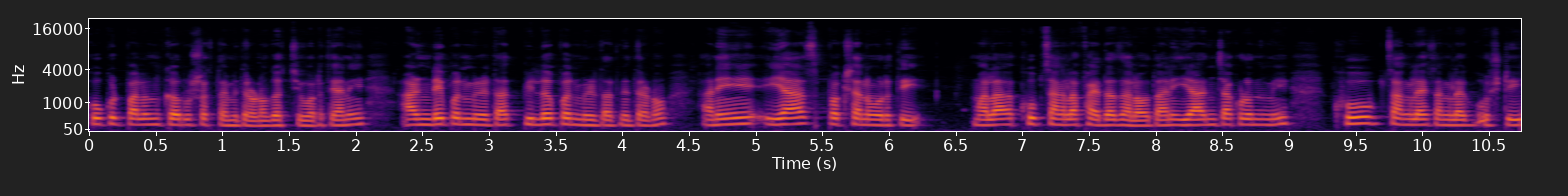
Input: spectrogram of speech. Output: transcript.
कुक्कुटपालन करू शकता मित्रांनो गच्चीवरती. आणि अंडे पण मिळतात पिलं पण मिळतात मित्रांनो. आणि याच पक्ष्यांवरती मला खूप चांगला फायदा झाला होता आणि यांच्याकडून मी खूप चांगल्या चांगल्या गोष्टी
